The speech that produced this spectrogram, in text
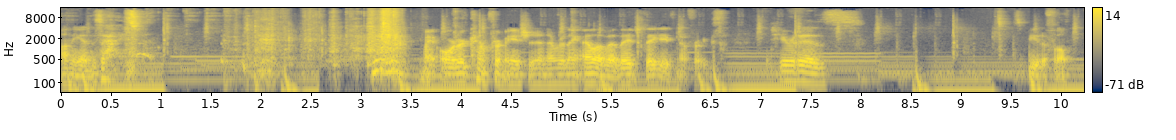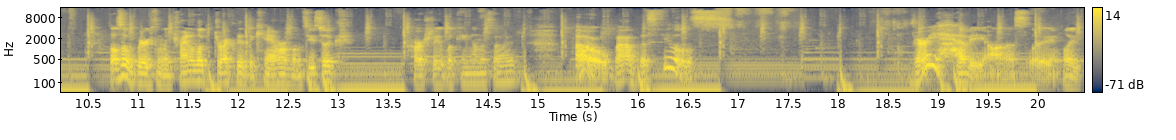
on the inside. My order confirmation and everything. I love it. They, they gave no freaks. But here it is. It's beautiful. It's also weird because I'm trying to look directly at the camera, but I'm used to like partially looking on the side. Oh wow, this feels very heavy, honestly. Like,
